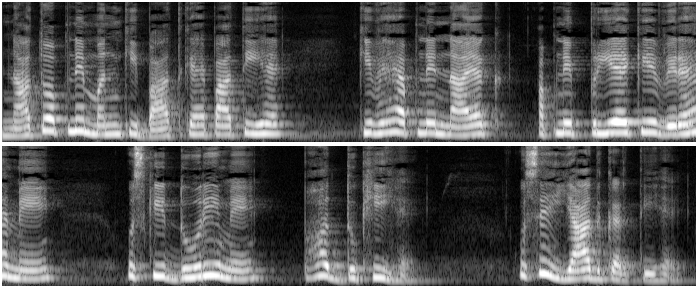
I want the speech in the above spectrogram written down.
ना तो अपने मन की बात कह पाती है कि वह अपने नायक, अपने प्रिय के विरह में, उसकी दूरी में बहुत दुखी है। उसे याद करती है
